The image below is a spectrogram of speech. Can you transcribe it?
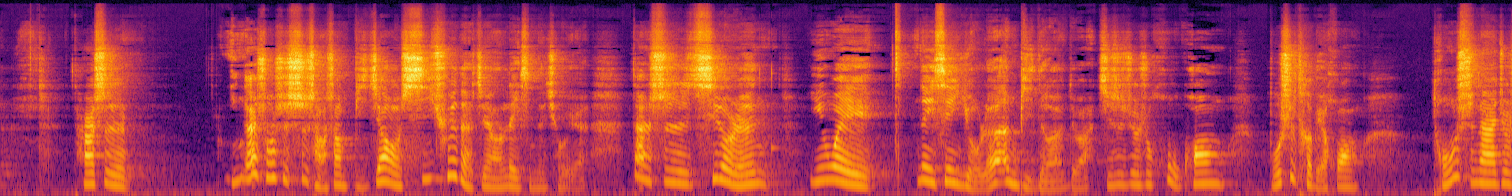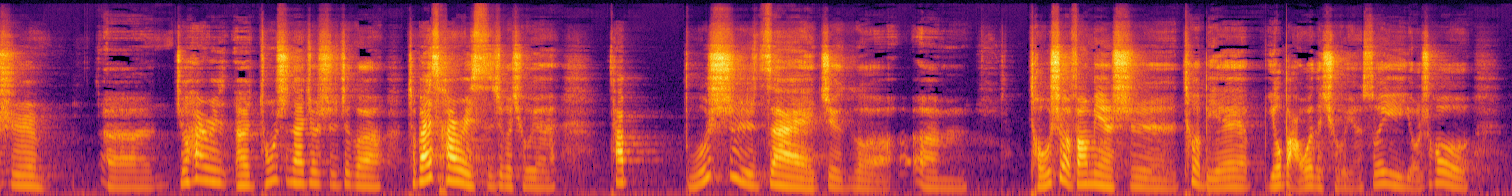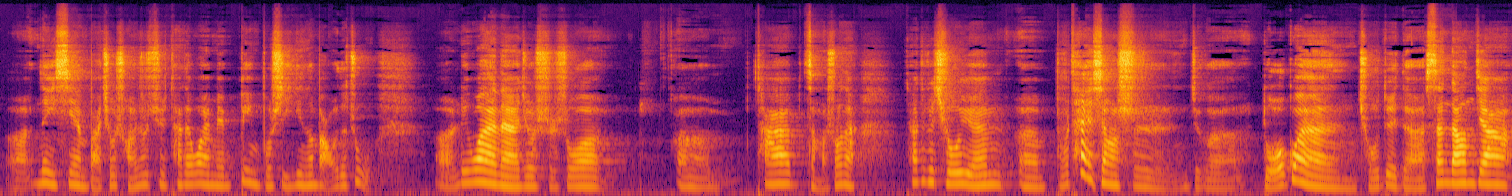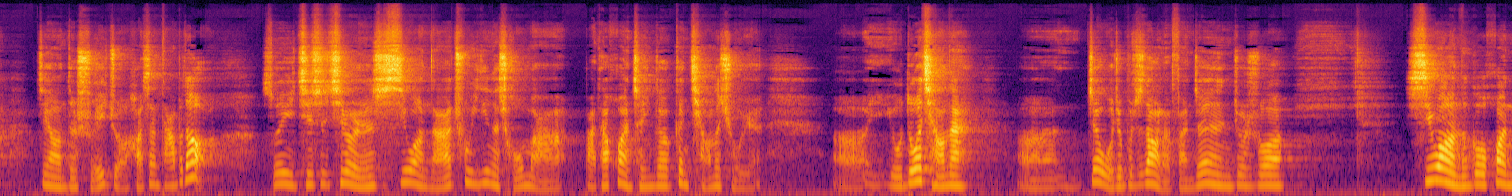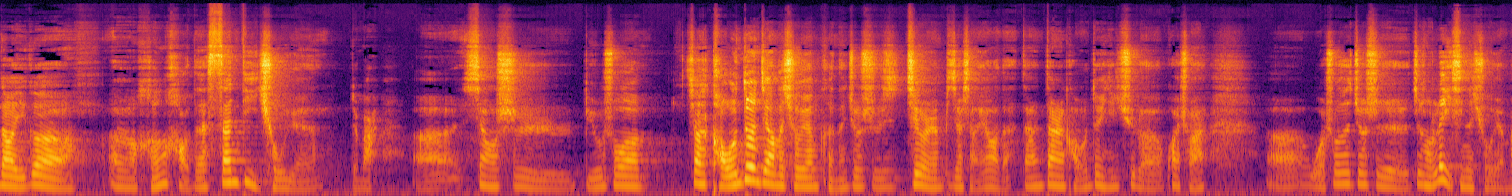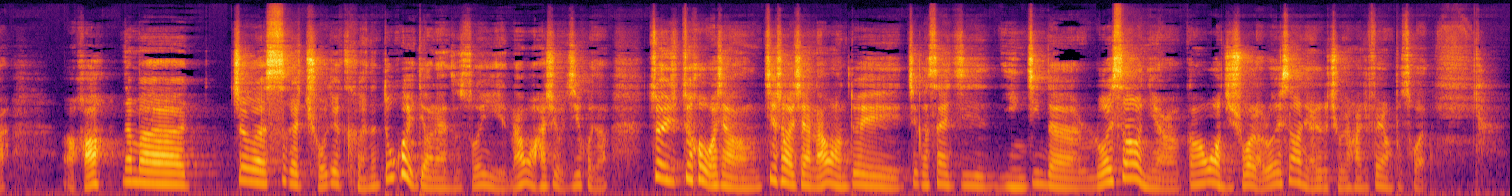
他是应该说是市场上比较稀缺的这样类型的球员。但是七六人。因为内线有了恩比德，对吧？其实就是护框不是特别慌。同时呢，就是呃，Jo Harris，呃，同时呢，就是这个 Tobias Harris 这个球员，他不是在这个嗯投射方面是特别有把握的球员，所以有时候呃内线把球传出去，他在外面并不是一定能把握得住。呃，另外呢，就是说，嗯。他怎么说呢？他这个球员，呃，不太像是这个夺冠球队的三当家这样的水准，好像达不到。所以，其实七六人希望拿出一定的筹码，把他换成一个更强的球员。呃，有多强呢？呃，这我就不知道了。反正就是说，希望能够换到一个呃很好的三 D 球员，对吧？呃，像是比如说。像考文顿这样的球员，可能就是七六人比较想要的。当然，当然，考文顿已经去了快船。呃，我说的就是这种类型的球员吧。啊，好，那么这四个球队可能都会掉链子，所以篮网还是有机会的。最最后，我想介绍一下篮网队这个赛季引进的罗伊斯奥尼尔。刚刚忘记说了，罗伊斯奥尼尔这个球员还是非常不错的。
